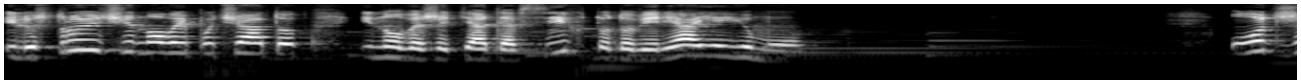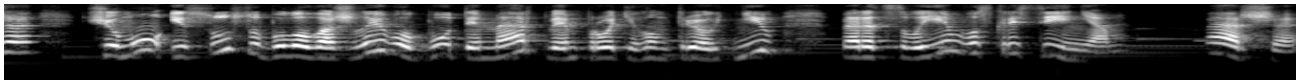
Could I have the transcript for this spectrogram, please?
ілюструючи новий початок і нове життя для всіх, хто довіряє йому. Отже, чому Ісусу було важливо бути мертвим протягом трьох днів перед своїм Воскресінням? Перше,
